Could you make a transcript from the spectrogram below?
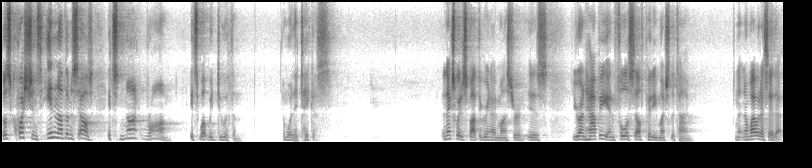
those questions in and of themselves, it's not wrong. It's what we do with them and where they take us. The next way to spot the green eyed monster is you're unhappy and full of self pity much of the time. Now, why would I say that?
